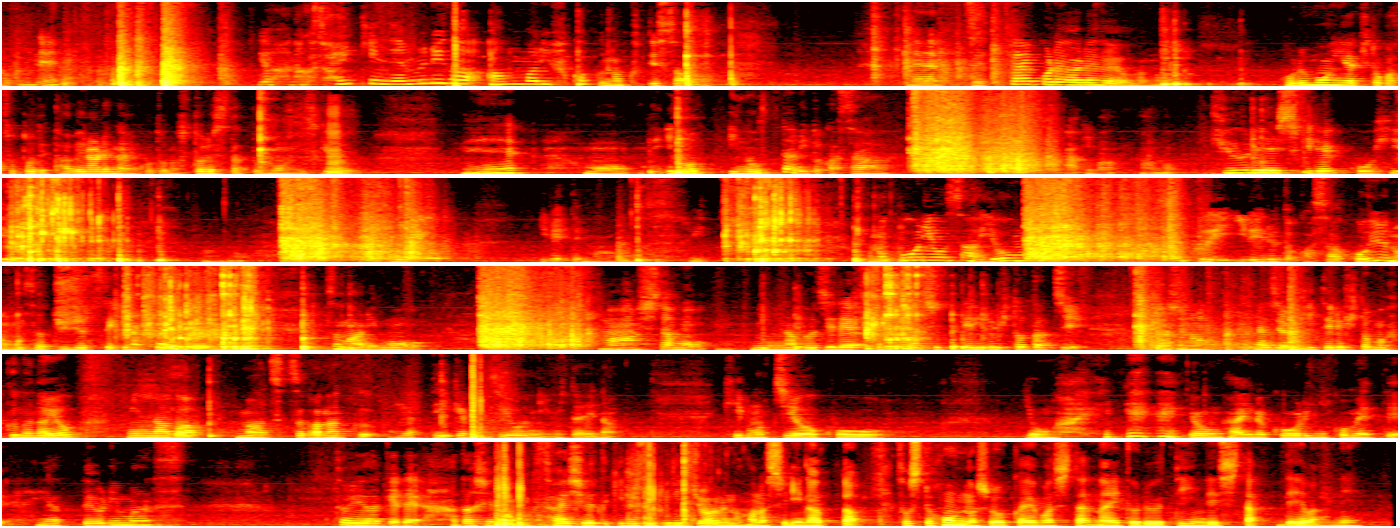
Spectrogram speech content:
多分ね。いやなんか最近眠りがあんまり深くなくてさね絶対これあれだよあのホルモン焼きとか外で食べられないことのストレスだと思うんですけど。ねもう祈祈ったりとかさあ今あの急冷式でコーヒーを入れてあの氷を入れてます。あの氷をさ4枚すくい入れるとかさこういうのもさ呪術的な行為だよね。つまりもうまあ明日もみんな無事で私が知っている人たち私のラジオ聴いてる人も含むだよ。みんながまあつつがなくやっていけますようにみたいな気持ちをこう4杯 4杯の氷に込めてやっております。というわけで私の最終的にスピリチュアルの話になった。そして本の紹介もしたナイトルーティンでした。ではね。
